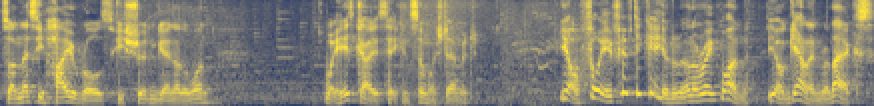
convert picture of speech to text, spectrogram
so unless he high rolls, he shouldn't get another one. Wait, his guy is taking so much damage. Yo, 50k on, on a rank 1. Yo, Galland, relax.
